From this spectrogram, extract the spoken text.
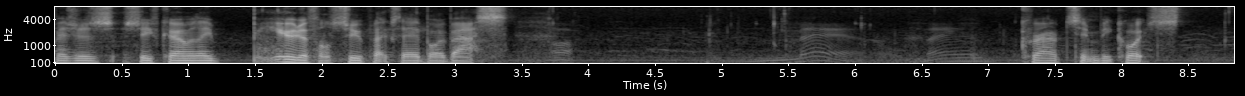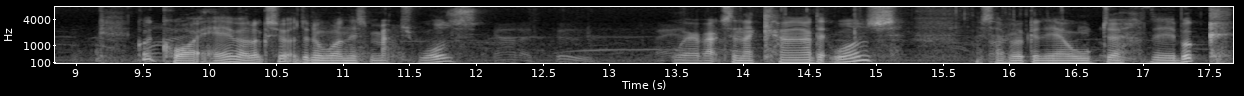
Measures Steve Kern with a beautiful suplex there by Bass. Crowd seem to be quite quite quiet here. By looks I don't know when this match was. Whereabouts in the card it was. Let's have a look at the old uh, the book.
